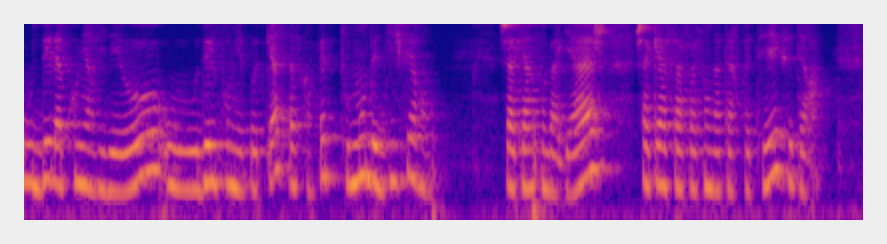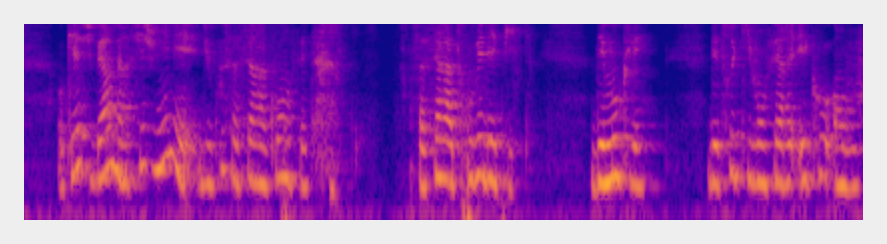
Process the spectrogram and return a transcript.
ou dès la première vidéo ou dès le premier podcast parce qu'en fait, tout le monde est différent. Chacun a son bagage, chacun a sa façon d'interpréter, etc. Ok, super, merci Julie, mais du coup, ça sert à quoi en fait? Ça sert à trouver des pistes, des mots-clés, des trucs qui vont faire écho en vous,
